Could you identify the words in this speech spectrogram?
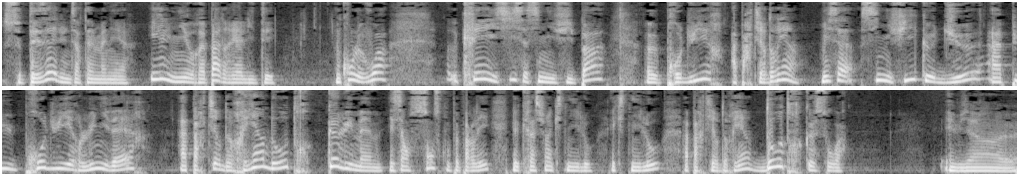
se taisait d'une certaine manière, il n'y aurait pas de réalité. Donc on le voit, créer ici, ça signifie pas euh, produire à partir de rien, mais ça signifie que Dieu a pu produire l'univers à partir de rien d'autre que lui-même. Et c'est en ce sens qu'on peut parler de création ex nihilo. Ex nihilo à partir de rien d'autre que soi. Eh bien, euh,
